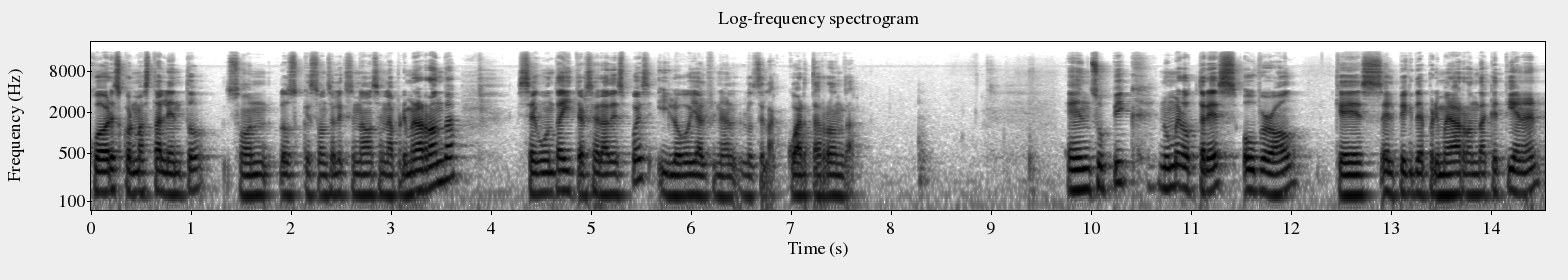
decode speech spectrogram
jugadores con más talento son los que son seleccionados en la primera ronda, segunda y tercera después, y luego ya al final los de la cuarta ronda. En su pick número 3 overall, que es el pick de primera ronda que tienen,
